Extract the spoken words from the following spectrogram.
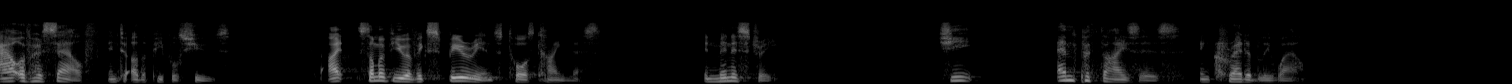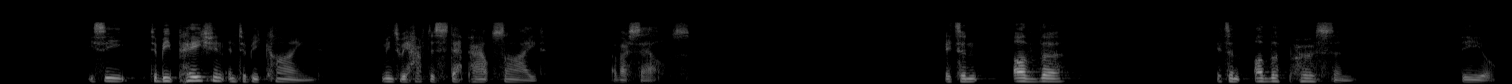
out of herself into other people's shoes. I, some of you have experienced Tor's kindness in ministry. She empathizes incredibly well. You see, to be patient and to be kind means we have to step outside of ourselves. It's an other it's an other person deal.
